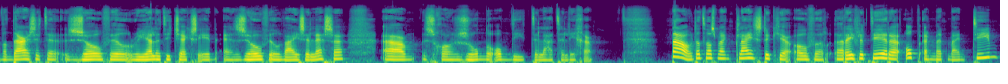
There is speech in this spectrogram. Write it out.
want daar zitten zoveel reality checks in en zoveel wijze lessen. Um, dus gewoon zonde om die te laten liggen. Nou, dat was mijn klein stukje over reflecteren op en met mijn team.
